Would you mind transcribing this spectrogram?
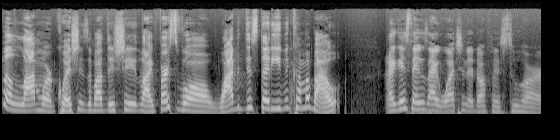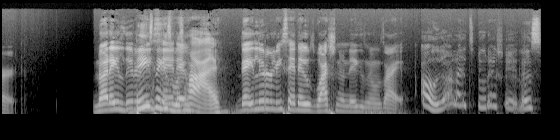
have a lot more questions about this shit. Like, first of all, why did this study even come about? I guess they was like watching the dolphins too hard. No, they literally These niggas was they, high. They literally said they was watching them niggas and was like, "Oh, y'all like to do that shit? Let's."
